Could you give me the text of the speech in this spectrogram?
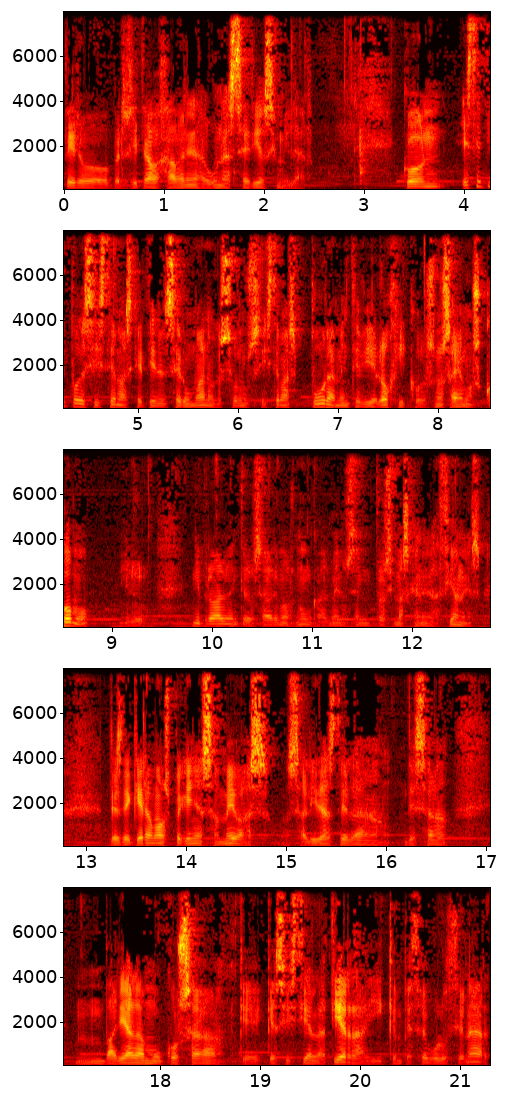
Pero, pero si trabajaban en alguna serie similar. Con este tipo de sistemas que tiene el ser humano, que son sistemas puramente biológicos, no sabemos cómo, ni, ni probablemente lo sabremos nunca, al menos en próximas generaciones, desde que éramos pequeñas amebas salidas de, la, de esa variada mucosa que, existía en la Tierra y que empezó a evolucionar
